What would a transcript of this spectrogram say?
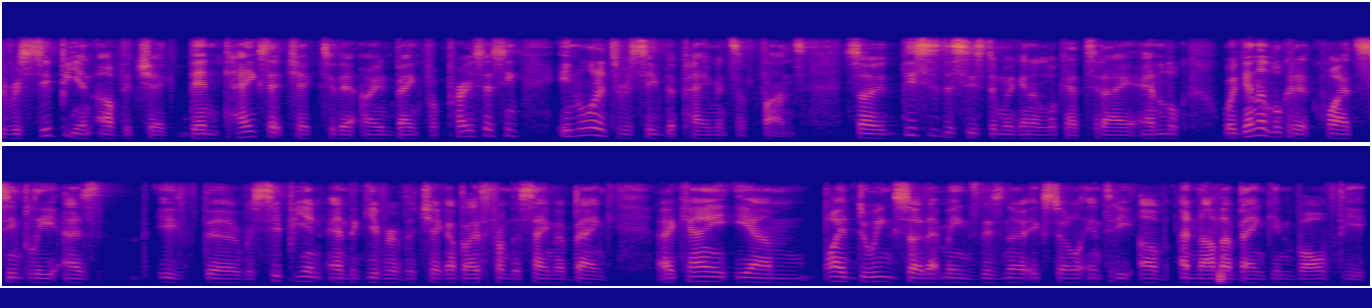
The recipient of the check then takes that check to their own bank for processing in order to receive the payments of funds. So this is the system we're going to look at today. And look, we're going to look at it quite simply as if the recipient and the giver of the check are both from the same bank. Okay, um, by doing so, that means there's no external entity of another bank involved here.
